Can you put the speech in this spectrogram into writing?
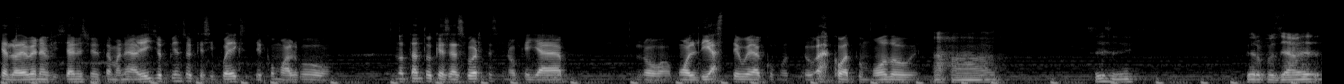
Que lo debe beneficiar de cierta manera. Y yo pienso que sí puede existir como algo, no tanto que sea suerte, sino que ya lo moldeaste, güey, a como, a, tu modo, güey. Ajá. Sí, sí. Pero pues ya ves,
